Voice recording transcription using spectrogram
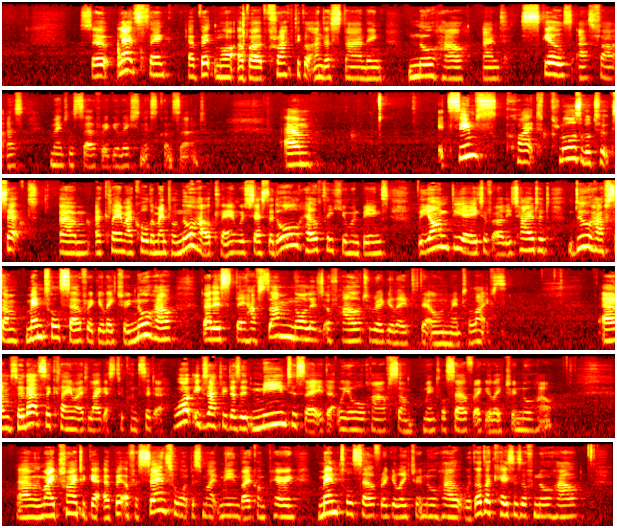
So let's think a bit more about practical understanding, know how, and skills as far as mental self regulation is concerned. Um, it seems quite plausible to accept um, a claim I call the mental know how claim, which says that all healthy human beings beyond the age of early childhood do have some mental self regulatory know how. That is, they have some knowledge of how to regulate their own mental lives. Um, so that's a claim I'd like us to consider. What exactly does it mean to say that we all have some mental self regulatory know how? Um, we might try to get a bit of a sense for what this might mean by comparing mental self regulatory know how with other cases of know how.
